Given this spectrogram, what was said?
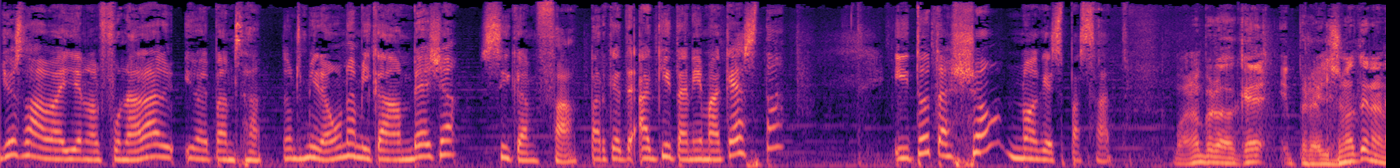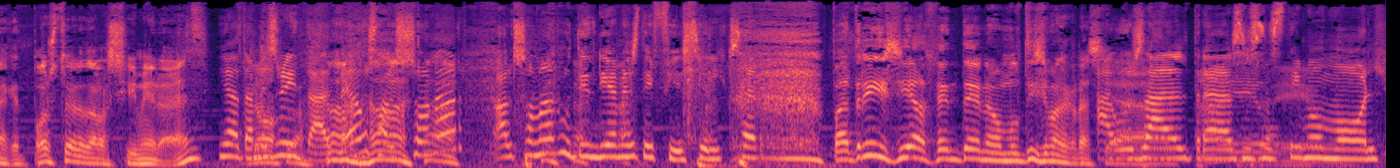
Jo estava veient el funeral i vaig pensar, doncs mira, una mica d'enveja sí que em fa, perquè aquí tenim aquesta i tot això no hagués passat. Bueno, però, que, però ells no tenen aquest pòster de la cimera, eh? Ja, també no. és veritat, veus? El sonar, el sonar ho tindria més difícil, cert? Patricia Centeno, moltíssimes gràcies. A vosaltres, us estimo molt.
